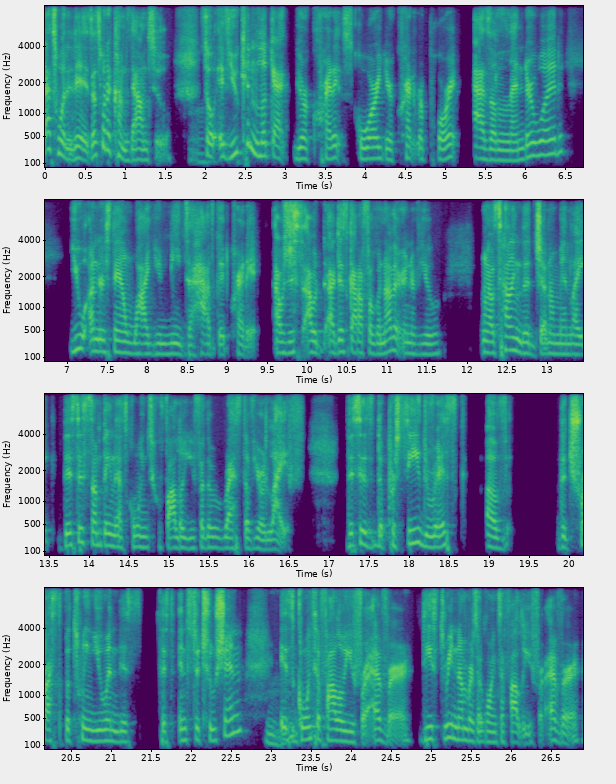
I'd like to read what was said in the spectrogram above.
That's what it is. That's what it comes down to. Mm-hmm. So if you can look at your credit score, your credit report as a lender would, you understand why you need to have good credit. I was just I would I just got off of another interview and I was telling the gentleman like this is something that's going to follow you for the rest of your life. This is the perceived risk of the trust between you and this this institution mm-hmm. is going to follow you forever. These three numbers are going to follow you forever.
